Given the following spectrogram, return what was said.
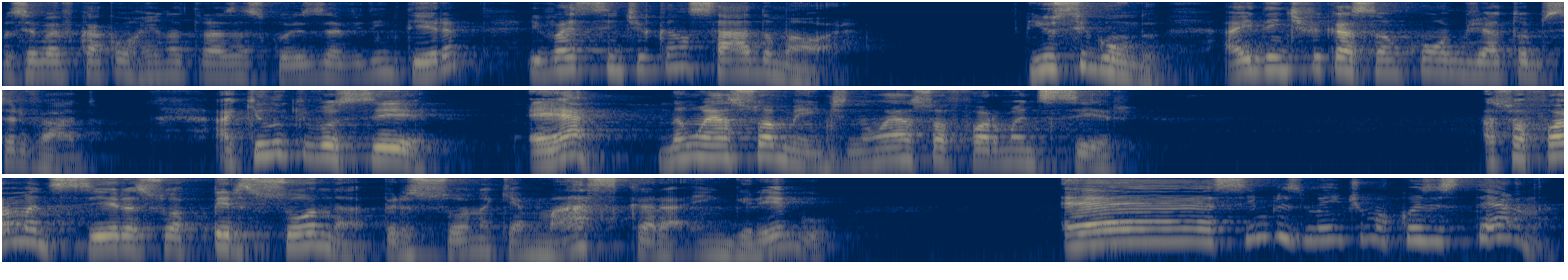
você vai ficar correndo atrás das coisas a vida inteira e vai se sentir cansado uma hora. E o segundo, a identificação com o objeto observado. Aquilo que você é não é a sua mente, não é a sua forma de ser. A sua forma de ser, a sua persona, persona que é máscara em grego, é simplesmente uma coisa externa.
